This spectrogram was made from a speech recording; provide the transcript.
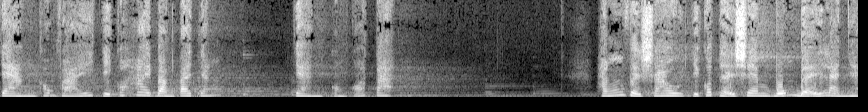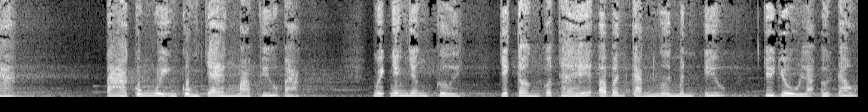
chàng không phải chỉ có hai bàn tay trắng, chàng còn có ta. Hắn về sau chỉ có thể xem bốn bể là nhà. Ta cũng nguyện cùng chàng mà phiêu bạc. Nguyệt Nhân Nhân cười, chỉ cần có thể ở bên cạnh người mình yêu, cho dù là ở đâu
